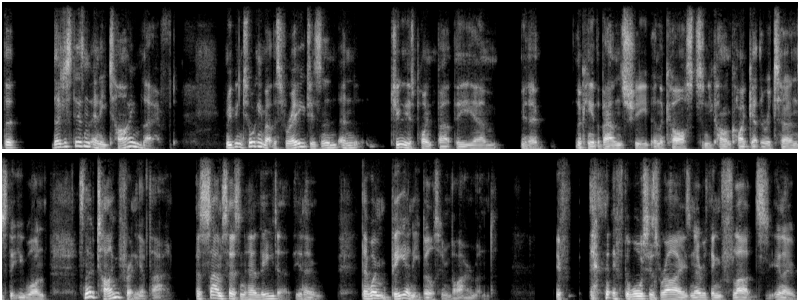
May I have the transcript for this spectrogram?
that there just isn't any time left. We've been talking about this for ages, and and Julia's point about the um, you know looking at the balance sheet and the costs, and you can't quite get the returns that you want. There's no time for any of that. As Sam says in her leader, you know, there won't be any built environment. If if the waters rise and everything floods, you know,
